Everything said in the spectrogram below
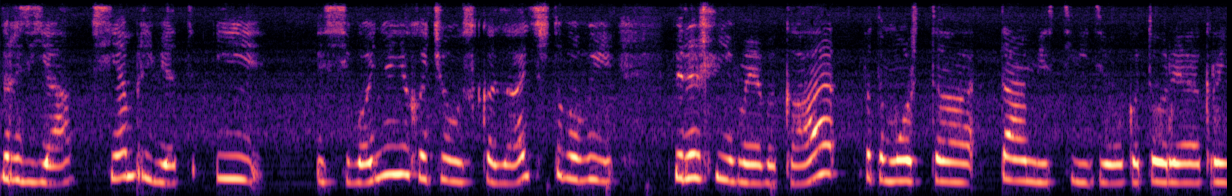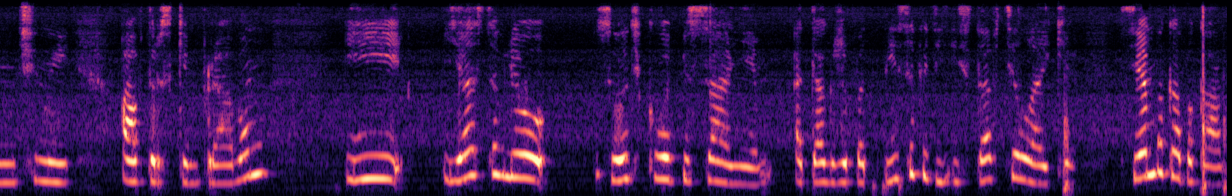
Друзья, всем привет! И сегодня я хочу сказать, чтобы вы перешли в мой ВК, потому что там есть видео, которые ограничены авторским правом. И я оставлю ссылочку в описании, а также подписывайтесь и ставьте лайки. Всем пока-пока!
